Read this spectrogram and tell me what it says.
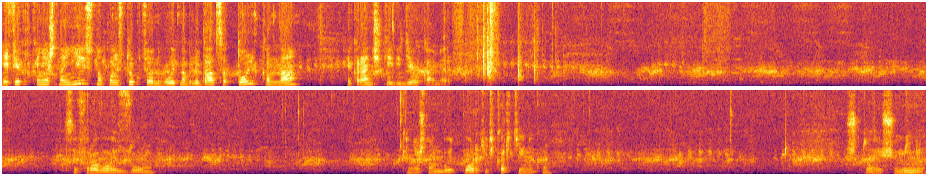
Эффект, конечно, есть, но по инструкции он будет наблюдаться только на экранчике видеокамеры. Цифровой зум. Конечно, он будет портить картинку. Что еще? Меню.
